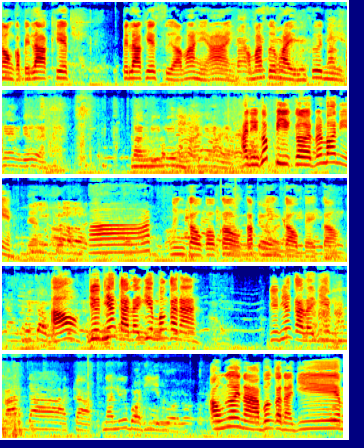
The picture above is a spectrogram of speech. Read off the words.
น้องก็ไปลากเคสไปลากเคสเสือมาให้อ้ายเอามาเซอร์ไพรส์เมื่อคืนนี้แข้งเด้อบ้านมีพี่หนึ่งมาแข้งแล้วอันนี้คือปีเกิดแม่นบ่นี่เนี่ยครับปาดหนึ่งเก่าเก่าเก่ากับหนึ่งเก่าแปดเก่า เอายืนเที่ยงกันละยิ้มมั้งกันนะยืนเที่ยงกันละยิ้ม รัดดากับนาลือบอดีนเอาเงยหน้าเบิ่งกันนะยิ้ม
